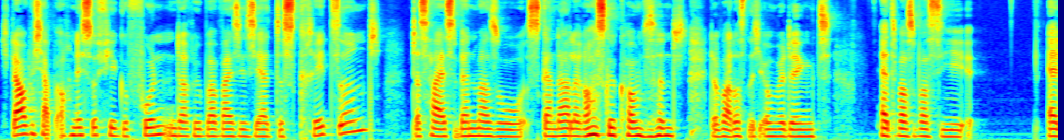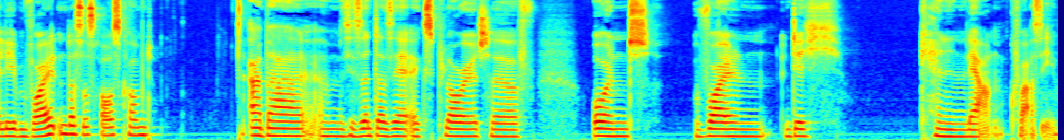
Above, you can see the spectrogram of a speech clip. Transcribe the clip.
Ich glaube, ich habe auch nicht so viel gefunden darüber, weil sie sehr diskret sind. Das heißt, wenn mal so Skandale rausgekommen sind, da war das nicht unbedingt etwas, was sie erleben wollten, dass es rauskommt. Aber ähm, sie sind da sehr explorative und wollen dich kennenlernen quasi.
